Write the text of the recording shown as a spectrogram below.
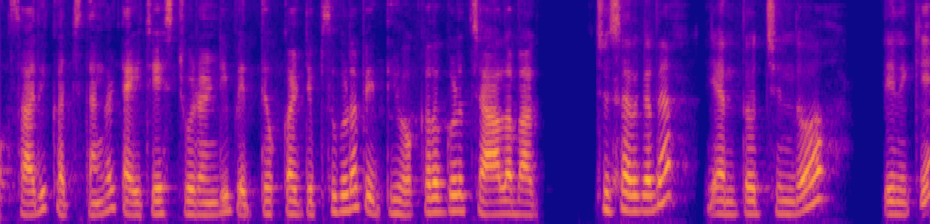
ఒకసారి ఖచ్చితంగా ట్రై చేసి చూడండి. ప్రతి ఒక్క టిప్స్ కూడా ప్రతి ఒక్కరికి కూడా చాలా బాగా చూసారు కదా? ఎంత వచ్చిందో దీనికి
